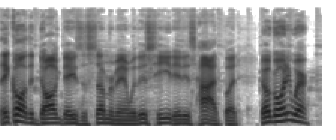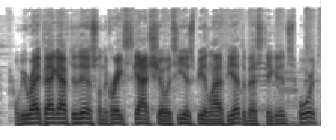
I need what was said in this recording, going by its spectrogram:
They call it the dog days of summer, man. With this heat, it is hot, but don't go anywhere. We'll be right back after this on the Great Scott Show. It's ESPN Lafayette, the best ticket in sports.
